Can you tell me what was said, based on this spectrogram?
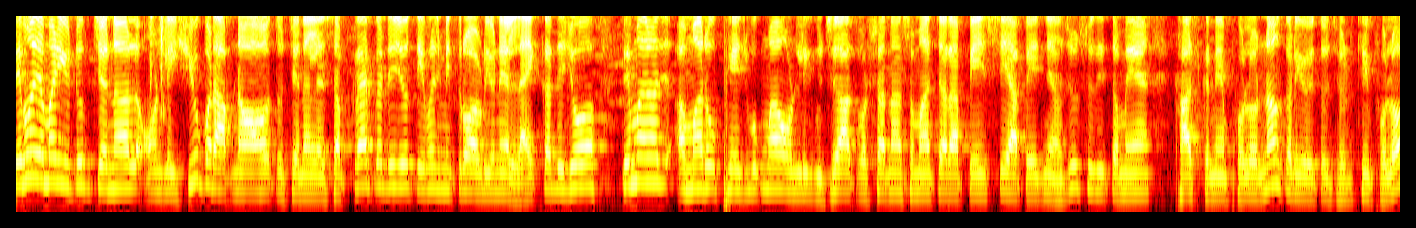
તેમજ અમારી યુટ્યુબ ચેનલ ઓનલી શ્યુ પર આપ નવા હો તો ચેનલને સબસ્ક્રાઈબ કરી દેજો. તેમજ મિત્રો, આ વિડીયોને લાઇક કરી દેજો. તેમજ અમારું ફેસબુકમાં ઓનલી ગુજરાત વરસાદના સમાચાર આ પેજ છે. આ પેજને હજુ સુધી તમે ખાસ કરીને ફોલો ન કર્યો હોય તો જરૂરથી ફોલો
